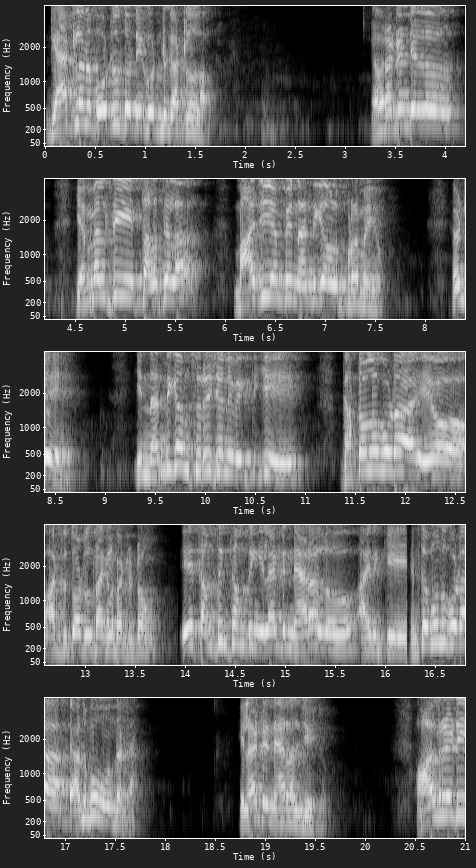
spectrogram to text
గ్యాట్లను బోట్లతో ఢీకొట్టిన ఘటనలో. ఎవరటండి వీళ్ళు? ఎమ్మెల్సీ తలసెల మాజీ ఎంపీ నందిగాముల ప్రమేయం. ఏమండి? ఈ నందిగాం సురేష్ అనే వ్యక్తికి గతంలో కూడా ఏవో అడ్డు తోటలు తగలబెట్టడం ఏ సంథింగ్ సంథింగ్ ఇలాంటి నేరాలు ఆయనకి ఇంతకుముందు కూడా అనుభవం ఉందట. ఇలాంటి నేరాలు చేయటం. ఆల్రెడీ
